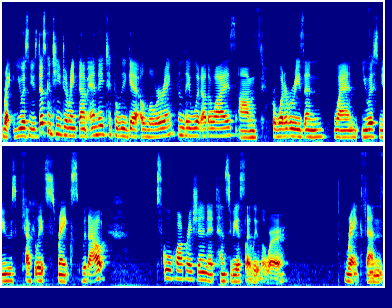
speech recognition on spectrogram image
right us news does continue to rank them and they typically get a lower rank than they would otherwise um, for whatever reason when us news calculates ranks without school cooperation it tends to be a slightly lower rank than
